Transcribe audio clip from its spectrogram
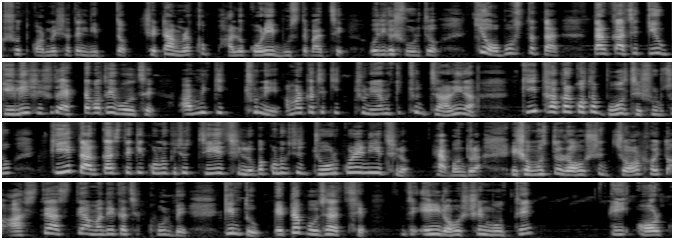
অসৎ কর্মের সাথে লিপ্ত, সেটা আমরা খুব ভালো করেই বুঝতে পারছি। ওইদিকে সূর্য, কি অবস্থা তার? তার কাছে কেউ গেলেই সে শুধু একটা কথাই বলছে, আমি কিচ্ছু নেই, আমার কাছে কিচ্ছু নেই, আমি কিচ্ছু জানি না। কি থাকার কথা বলছে সূর্য? কে তার কাছ থেকে কোনো কিছু চেয়েছিল বা কোনো কিছু জোর করে নিয়েছিল? হ্যাঁ বন্ধুরা, এই সমস্ত রহস্যের জট হয়তো আস্তে আস্তে আমাদের কাছে খুলবে কিন্তু এটা বোঝা যাচ্ছে যে এই রহস্যের মধ্যে এই অর্ক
